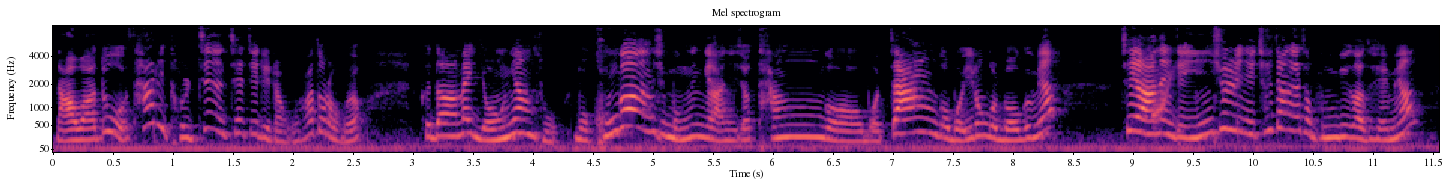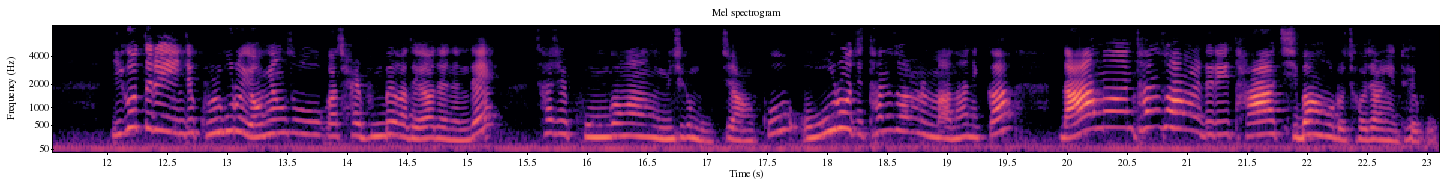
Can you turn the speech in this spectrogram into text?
나와도 살이 덜 찌는 체질이라고 하더라고요. 그 다음에 영양소. 뭐 건강한 음식 먹는 게 아니죠. 단 거, 뭐 짠 거, 뭐 이런 걸 먹으면 제 안에 이제 인슐린이 췌장에서 분비가 되면 이것들이 이제 골고루 영양소가 잘 분배가 돼야 되는데 사실 건강한 음식은 먹지 않고 오로지 탄수화물만 하니까 남은 탄수화물들이 다 지방으로 저장이 되고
